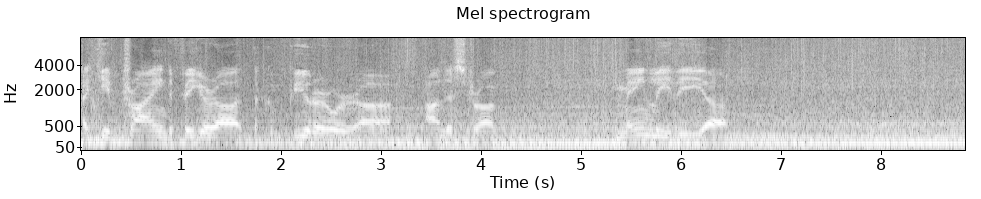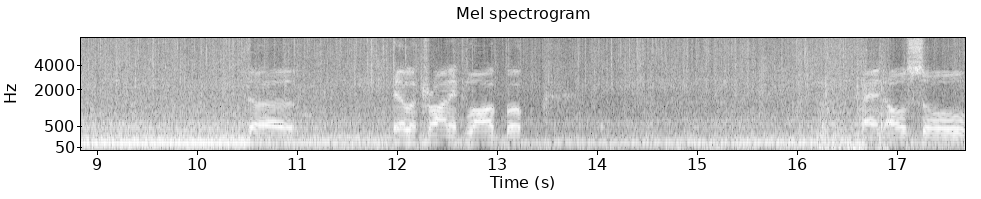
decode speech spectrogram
I keep trying to figure out the computer uh, on this truck, mainly the uh, the electronic logbook and also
